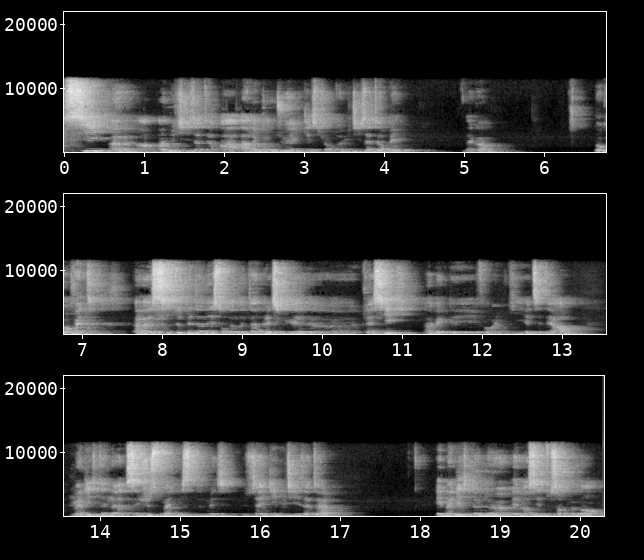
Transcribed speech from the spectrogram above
si euh, un utilisateur A a répondu à une question de l'utilisateur B. D'accord? Donc en fait, euh, si toutes mes données sont dans un table SQL euh, avec des foreign keys, etc., ma liste des notes, c'est juste ma liste de mes ID d'utilisateurs. Et ma liste de nœuds, eh ben, c'est tout simplement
